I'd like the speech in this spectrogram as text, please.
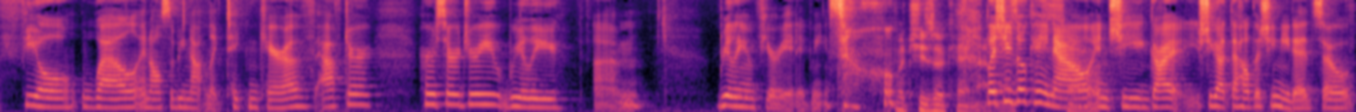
feel well and also be not like taken care of after her surgery really um really infuriated me. So But she's okay now. but she's okay now So- and she got she got the help that she needed so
